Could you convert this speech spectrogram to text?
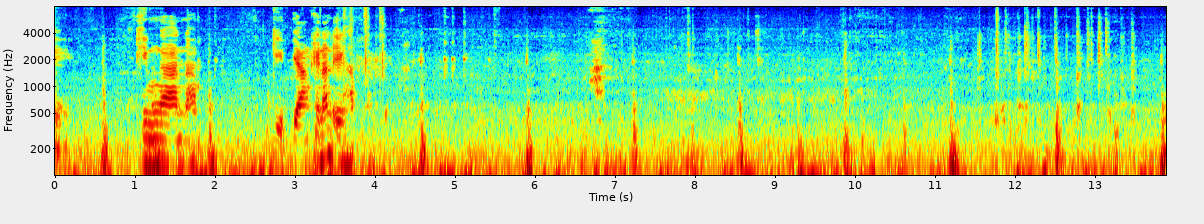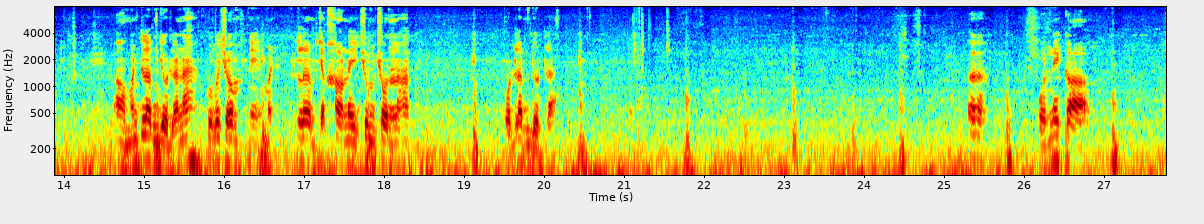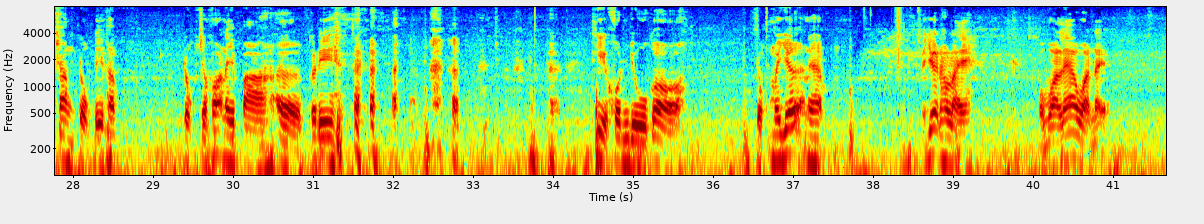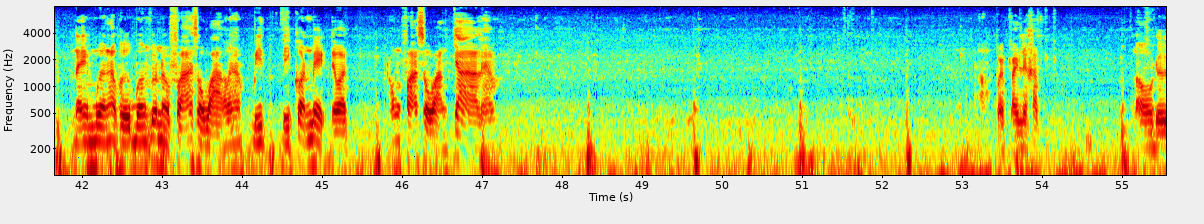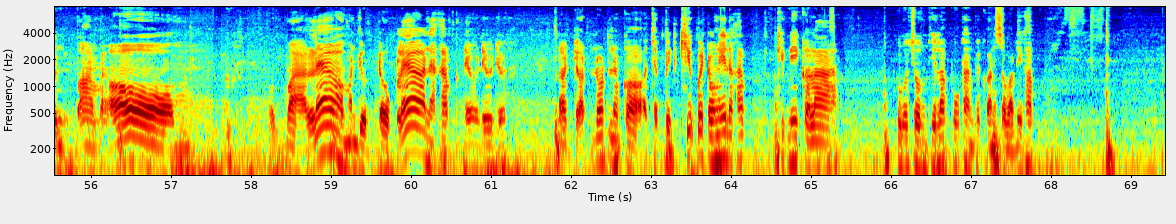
ทีมงานนะครับกรีดยางแค่นั้นเองครับ อ๋อมันเริ่มหยุดแล้วนะคุณผู้ชมนี่มันเริ่มจะเข้าในชุมชนแล้วครับฝนเริ่มหยุดแล้วเออฝนนี่ก็ช่างตกดีครับ ตกเฉพาะในป่า เออ ก็ดี ที่คนอยู่ก็ตกไม่เยอะนะครับ ไม่เยอะเท่าไหร่ ผมว่าแล้วว่าใน ในเมืองอำเภอเมืองต้นนฟ้าสว่างแล้วครับมีมีก้อนเมฆแต่ว่าท้องฟ้าสว่างจ้าเลยครับไปไปเลยครับ เราเดินตามไปอ้ผมว่าแล้วมันหยุดตกแล้วนะครับ เดี๋ยวเดี๋ยวเดี๋ยวเราจอดรถแล้วก็จะปิดคลิปไว้ตรงนี้แล้วครับ คลิปนี้ก็ลาคุณผู้ชมที่รักทุกท่านไปก่อนสวัสดีครับ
